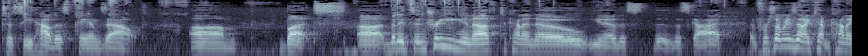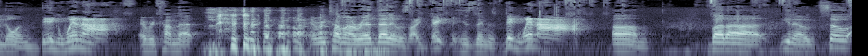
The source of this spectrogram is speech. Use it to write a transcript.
to see how this pans out. Um, but uh, but it's intriguing enough to kind of know, you know, this this guy. For some reason, I kept kind of going big winner every time that every time I read that, it was like "Big- his name is Big Winner. Um, but uh, you know, so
